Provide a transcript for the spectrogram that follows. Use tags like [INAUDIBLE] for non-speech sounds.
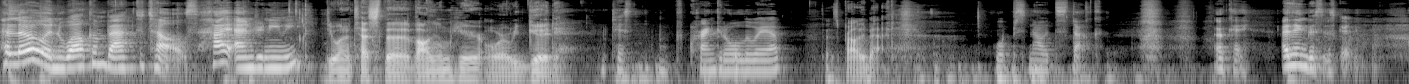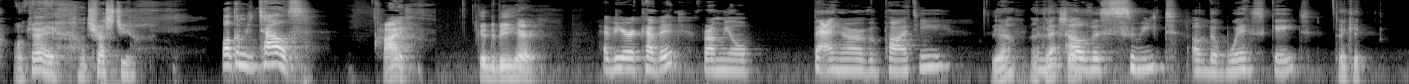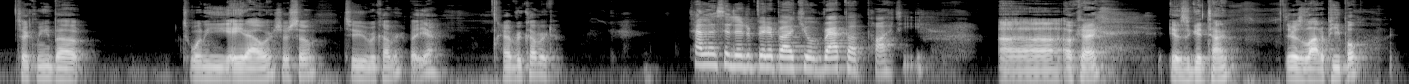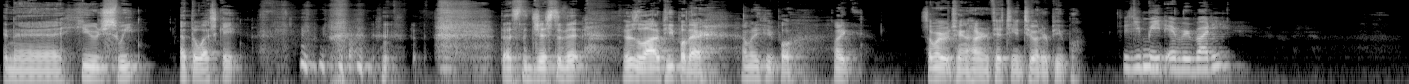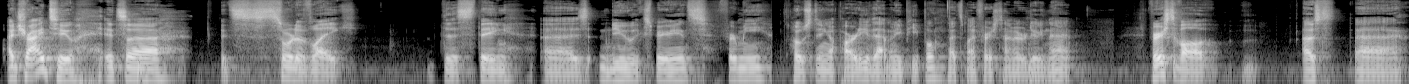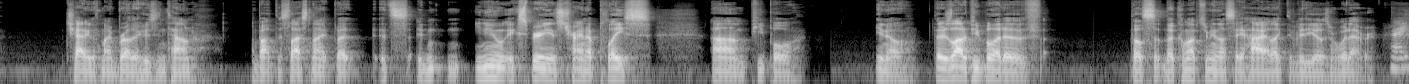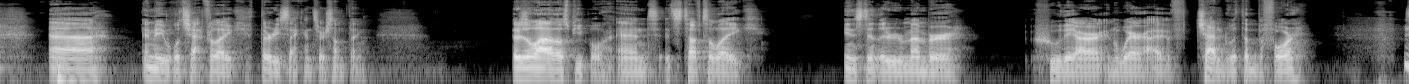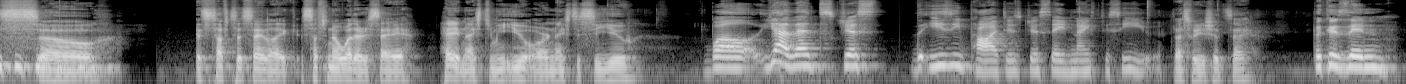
Hello and welcome back to Tells. Hi, Andrew Neeme. Do you want to test the volume here, or are we good? Just crank it all the way up. That's probably bad. Whoops, now it's stuck. Okay, I think this is good. Okay, I'll trust you. Welcome to Tells. Hi, good to be here. Have you recovered from your banger of a party Yeah, I in the so. Elvis suite of the Westgate? I think it took me about 28 hours or so to recover, but yeah, have recovered. Tell us a little bit about your wrap up party. Uh, okay, it was a good time. There was a lot of people in a huge suite at the Westgate. [LAUGHS] [LAUGHS] That's the gist of it. There was a lot of people there. How many people? Like somewhere between 150 and 200 people. Did you meet everybody? I tried to. It's uh it's sort of like this thing uh, is new experience for me hosting a party of that many people. That's my first time ever doing that. First of all, I was uh, chatting with my brother who's in town about this last night, but it's a new experience trying to place um, people. You know, there's a lot of people that have they'll they'll come up to me and they'll say hi, I like the videos or whatever Right. uh, and maybe we'll chat for like 30 seconds or something. There's a lot of those people, and it's tough to like instantly remember who they are and where I've chatted with them before. [LAUGHS] So it's tough to say, like, it's tough to know whether to say, hey, nice to meet you, or nice to see you. Well, yeah, that's just the easy part is just say nice to see you. That's what you should say. Because then,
